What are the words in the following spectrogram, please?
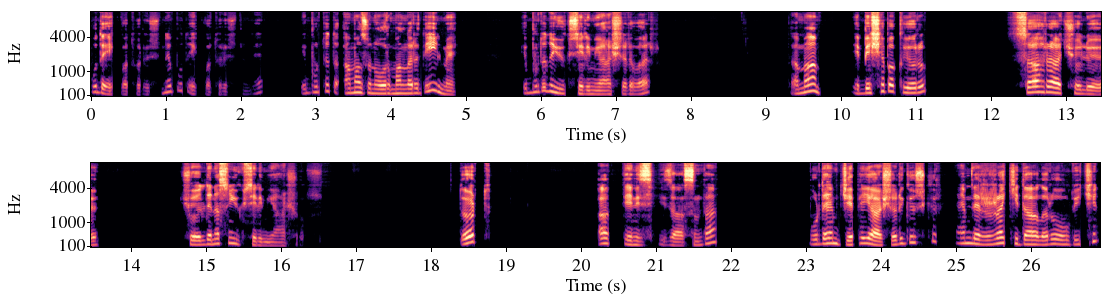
bu da ekvator üstünde, bu da ekvator üstünde. E burada da Amazon ormanları değil mi? E burada da yükselim yağışları var. Tamam. E 5'e bakıyorum. Sahra çölü. Çölde nasıl yükselim yağış olsun? 4. Akdeniz hizasında. Burada hem cephe yağışları gözükür hem de Raki dağları olduğu için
